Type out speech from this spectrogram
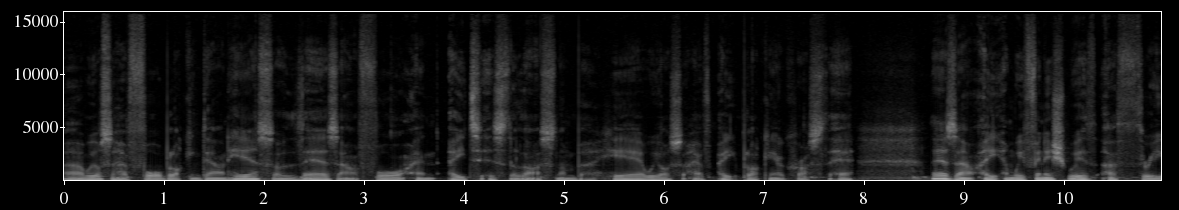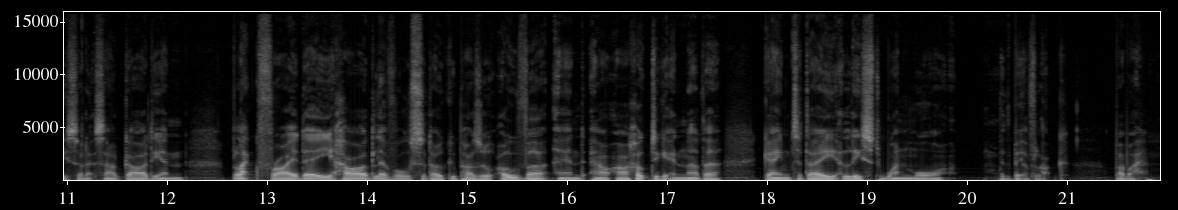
Uh, we also have 4 blocking down here, so there's our 4, and 8 is the last number here. We also have 8 blocking across there. There's our 8, and we finish with a 3. So that's our Guardian Black Friday hard level Sudoku puzzle over, and our, I hope to get another game today, at least one more with a bit of luck. Bye bye.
